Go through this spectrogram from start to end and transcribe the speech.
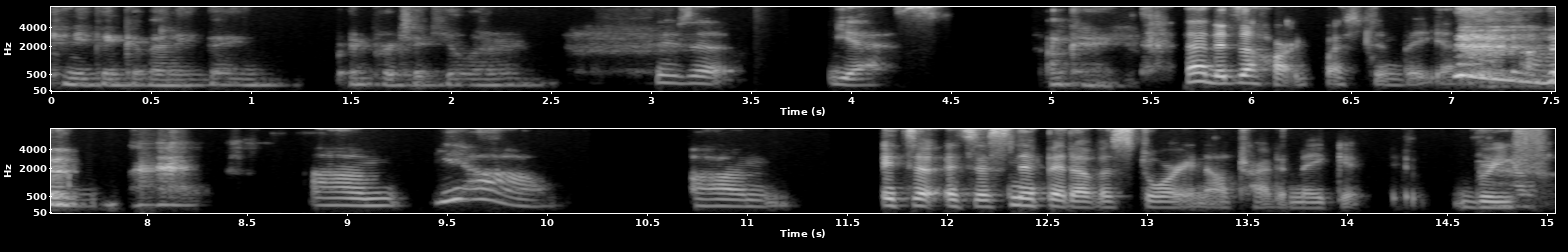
Can you think of anything in particular? There's a yes. Okay. That is a hard question, but yes. um, um, yeah. Um, it's a it's a snippet of a story, and I'll try to make it brief.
